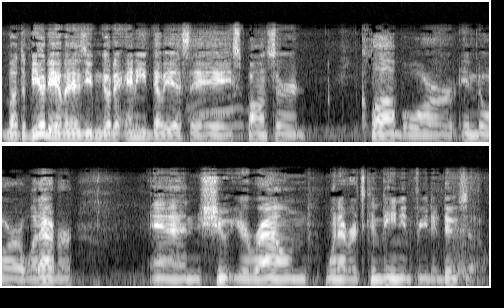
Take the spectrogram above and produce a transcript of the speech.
but the beauty of it is you can go to any wsaa sponsored club or indoor or whatever and shoot your round whenever it's convenient for you to do so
